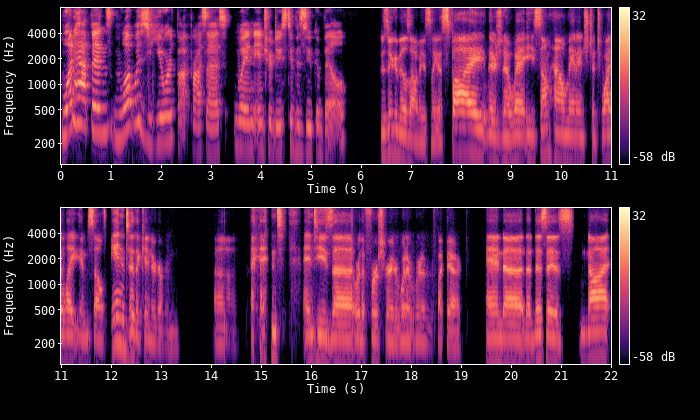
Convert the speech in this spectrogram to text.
What happens? What was your thought process when introduced to Bazooka Bill? Bazooka Bill's obviously a spy. There's no way he somehow managed to twilight himself into the kindergarten, uh, and and he's uh or the first grade or whatever whatever the fuck they are, and uh, that this is not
